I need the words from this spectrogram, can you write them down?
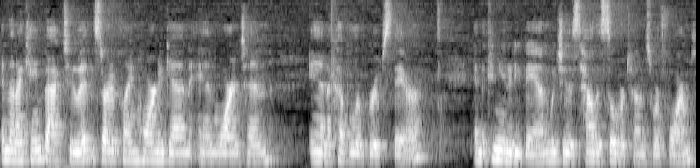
And then I came back to it and started playing horn again in Warrenton in a couple of groups there, and the community band, which is how the Silver Tones were formed.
